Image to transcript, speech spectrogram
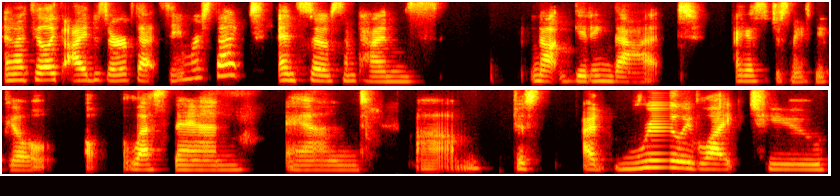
And I feel like I deserve that same respect. And so sometimes not getting that, I guess it just makes me feel less than. And um, just, I'd really like to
